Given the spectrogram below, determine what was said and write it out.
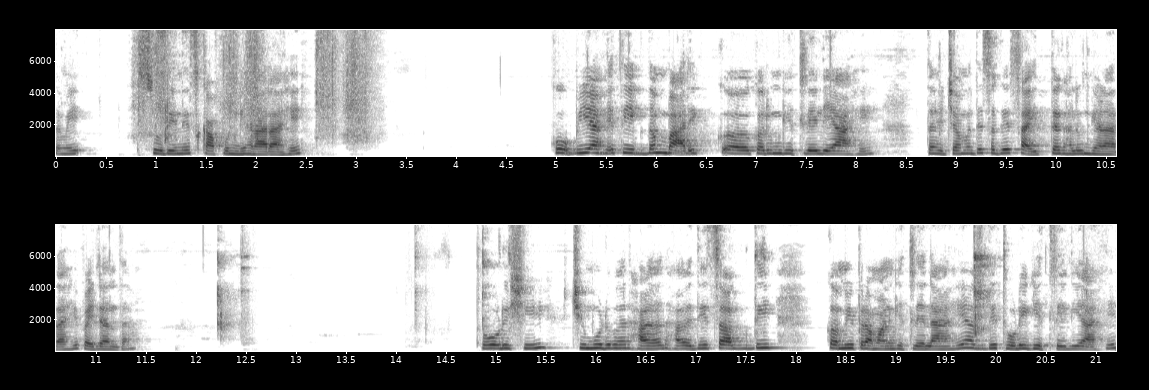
तर मी सुरीनेच कापून घेणार आहे. कोबी आहे ती एकदम बारीक करून घेतलेली आहे. तर ह्याच्यामध्ये सगळे साहित्य घालून घेणार आहे पहिल्यांदा. थोडीशी चिमूटभर हळद हळदीचं अगदी कमी प्रमाण घेतलेलं आहे. अगदी थोडी घेतलेली आहे.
